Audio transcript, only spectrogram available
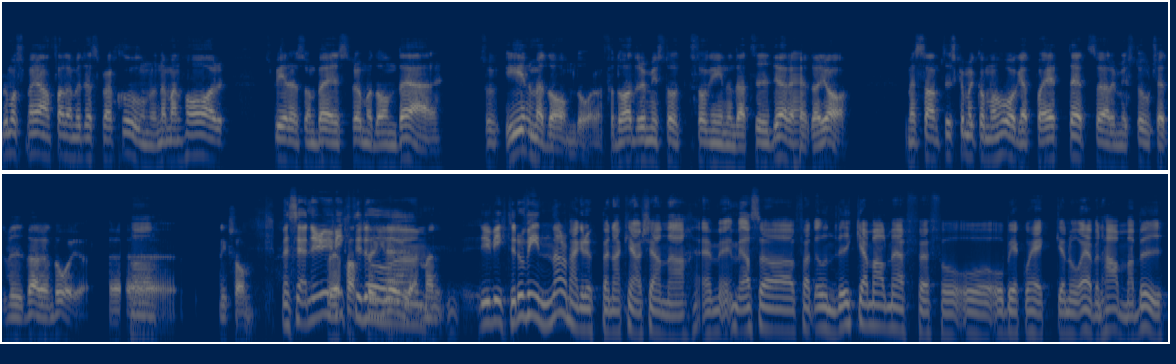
då måste man ju anfalla med desperation och när man har spelare som Bergström och de där så in med dem då, för då hade de ju slagit in den där tidigare hävdar jag. Men samtidigt ska man komma ihåg att på 1-1 så är de i stort sett vidare ändå ju. Ja. Eh, liksom. Men sen är det ju viktigt att, grejer, men... det är viktigt att vinna de här grupperna kan jag känna. Eh, alltså för att undvika Malmö FF och, och, och BK Häcken och även Hammarby.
